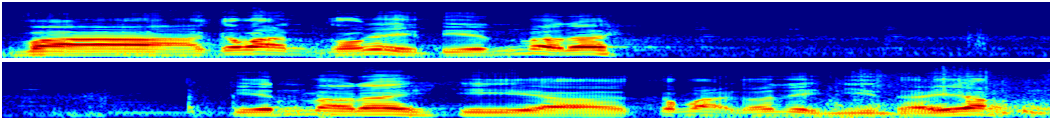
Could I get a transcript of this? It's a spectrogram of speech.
Và các bạn có thể tiến vào đây. Tiến vào đây thì à, các bạn có thể nhìn thấy rằng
